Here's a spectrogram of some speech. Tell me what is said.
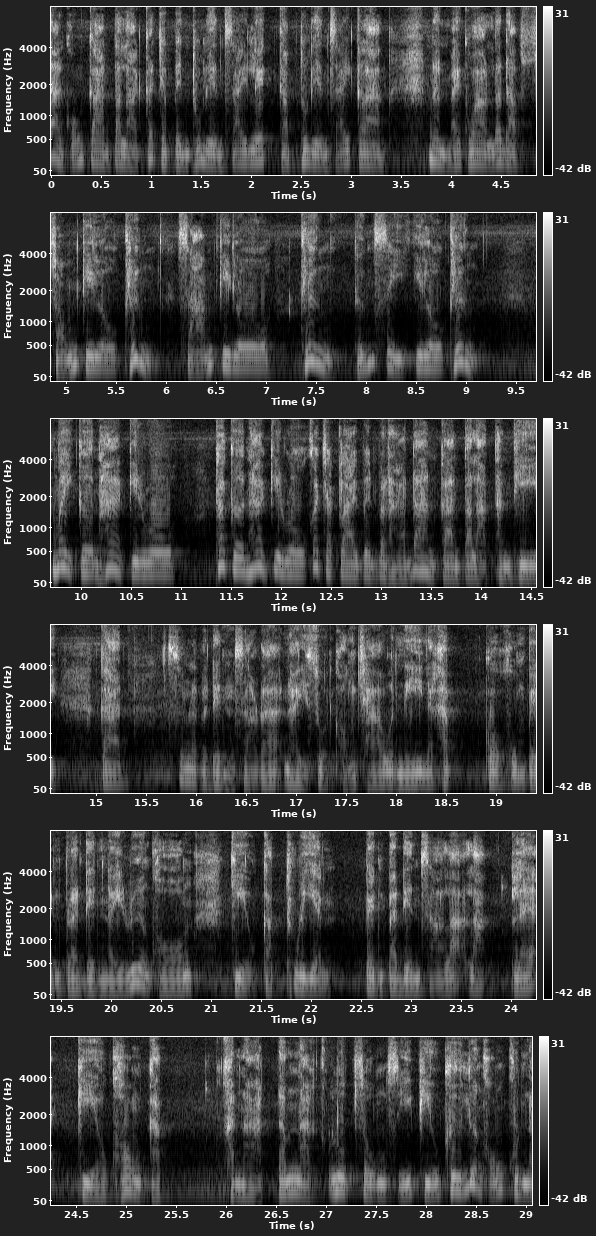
ด้านของการตลาดก็จะเป็นทุเรียนไซส์เล็กกับทุเรียนไซส์กลาง นั่นหมายความระดับ 2 กิโลครึ่ง 3 กิโลครึ่งถึง 4 กิโลครึ่ง ไม่เกิน 5 กิโล ถ้าเกิน 5 กิโลก็จะกลายเป็นปัญหาด้านการตลาดทันที การสำหรับประเด็นสาระในส่วนของเช้าวันนี้นะครับ ก็คงเป็นประเด็นในเรื่องของเกี่ยวกับทุเรียน เป็นประเด็นสาระหลักและเกี่ยวข้องกับ ขนาดน้ำหนักรูปทรงสีผิวคือเรื่องของคุณ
